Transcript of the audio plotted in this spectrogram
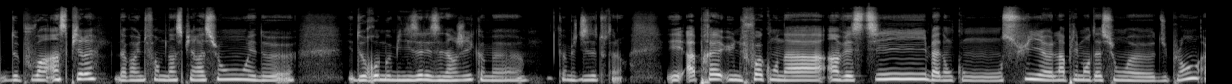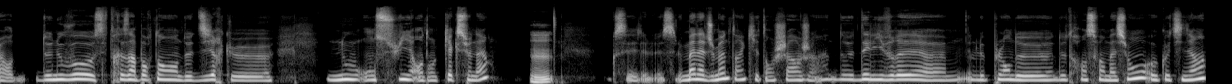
de pouvoir inspirer, d'avoir une forme d'inspiration et de et de remobiliser les énergies comme euh, comme je disais tout à l'heure. Et après, une fois qu'on a investi, bah donc on suit euh, l'implémentation euh, du plan. Alors de nouveau, c'est très important de dire que nous, on suit en tant qu'actionnaire. Mmh. C'est le, management hein, qui est en charge de délivrer euh, le plan de, de, transformation au quotidien.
